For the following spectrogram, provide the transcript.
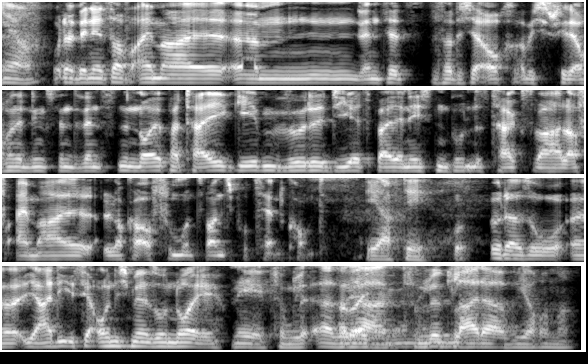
Ja. Oder wenn jetzt auf einmal, ähm, wenn es jetzt, das hatte ich ja auch, habe ich steht ja auch in den Dings, wenn wenn es eine neue Partei geben würde, die jetzt bei der nächsten Bundestagswahl auf einmal locker auf 25 Prozent kommt. Die AfD. Oder so. Äh, ja, die ist ja auch nicht mehr so neu. Nee, zum Glück, also Aber ja, ich- zum Glück leider, wie auch immer.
